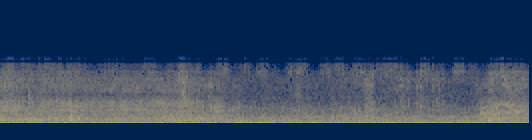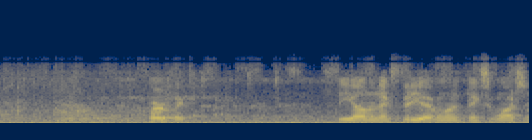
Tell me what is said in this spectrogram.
Perfect. See you on the next video, everyone. Thanks for watching.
